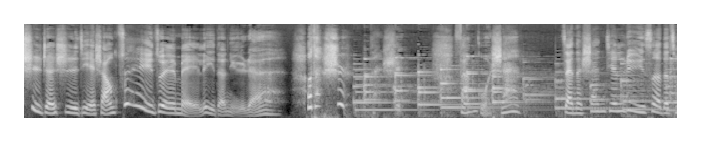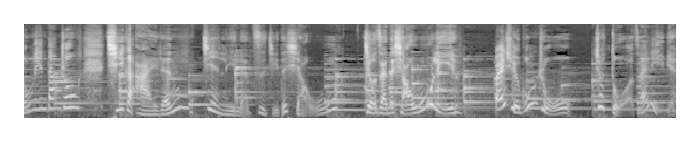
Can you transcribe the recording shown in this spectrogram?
是这世界上最最美丽的女人。”哦，但是，但是。翻过山，在那山间绿色的丛林当中，七个矮人建立了自己的小屋。就在那小屋里，白雪公主就躲在里面。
